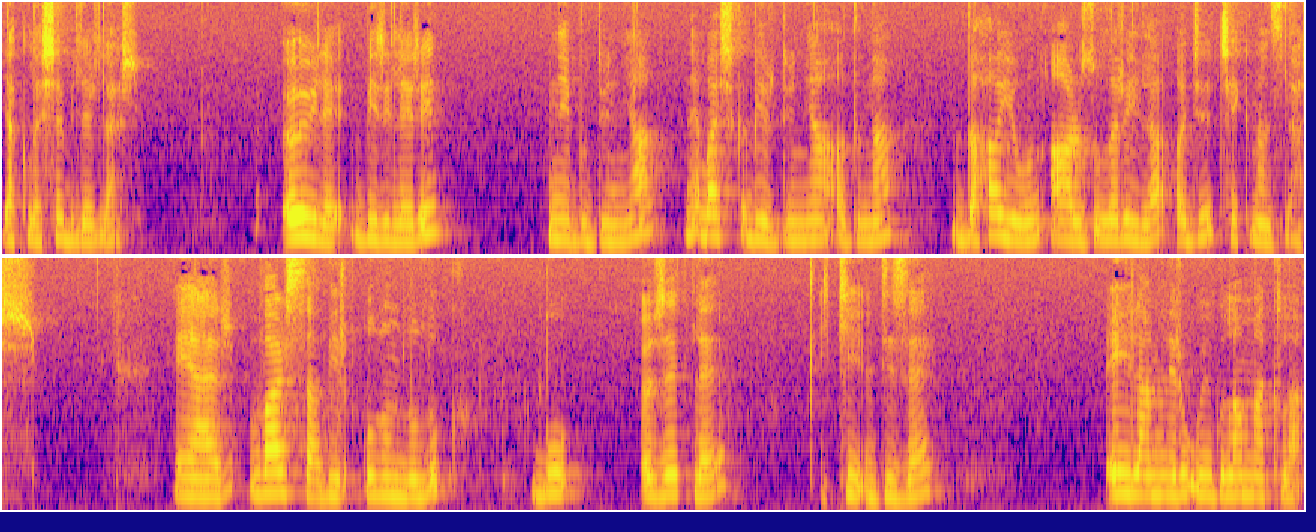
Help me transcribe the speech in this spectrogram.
yaklaşabilirler. Öyle birileri ne bu dünya ne başka bir dünya adına daha yoğun arzularıyla acı çekmezler. Eğer varsa bir olumluluk bu özetle iki dize eylemleri uygulamakla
